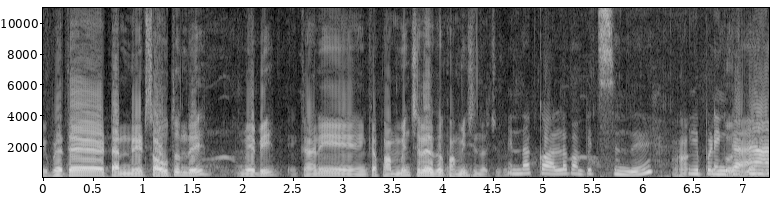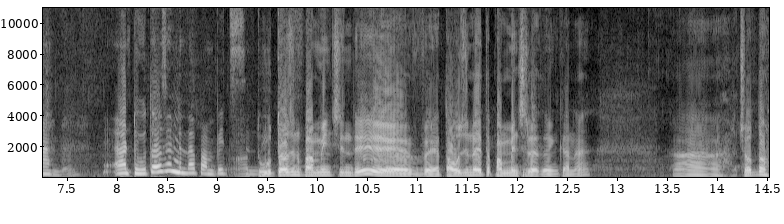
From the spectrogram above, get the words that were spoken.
ఇప్పుడైతే టెన్ మినిట్స్ అవుతుంది. మేబీ కానీ ఇంకా పంపించలేదు. పంపించిందా చూడు? ఇందాక కాల్లో పంపించింది. ఇప్పుడు ఇంకా 2000 పంపించిందా? టూ థౌజండ్ ఇందాక పంపించింది. టూ థౌజండ్ పంపించింది. థౌజండ్ అయితే పంపించలేదు ఇంకానా? ఆ, చూద్దాం.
